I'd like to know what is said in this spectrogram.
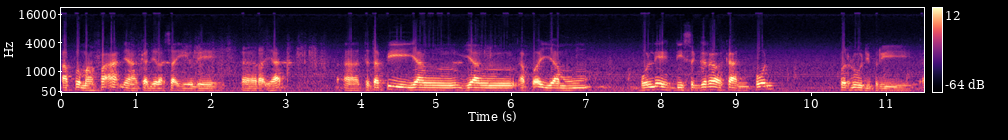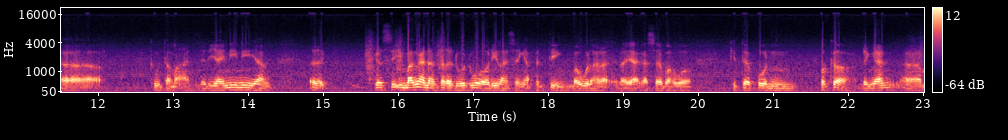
apa manfaat yang akan dirasai oleh uh, rakyat. Uh, tetapi yang yang apa yang boleh disegerakan pun perlu diberi uh, keutamaan. Jadi yang ini ni yang uh, keseimbangan antara dua-dua ni lah sangat penting. Barulah rakyat rasa bahawa kita pun peka dengan um,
